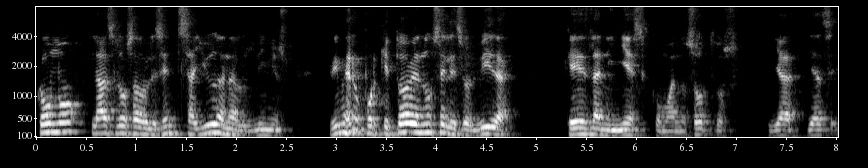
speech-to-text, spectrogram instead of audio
Cómo las, los adolescentes ayudan a los niños. Primero, porque todavía no se les olvida qué es la niñez, como a nosotros. Ya, ya se,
